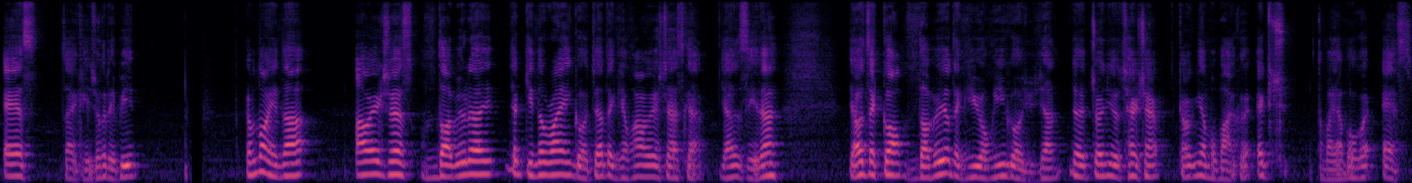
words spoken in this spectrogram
S 就係其中嘅邊。咁當然啦。RHS 唔代表咧，一見到 right angle 就一定用 RHS 嘅，有陣時咧有直角唔代表一定要用呢個原因，因為將呢個 check check，究竟有冇埋佢 H 同埋有冇個 S。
